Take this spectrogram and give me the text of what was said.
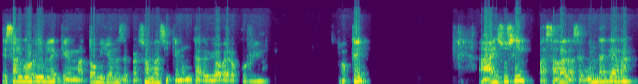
Es algo horrible que mató millones de personas y que nunca debió haber ocurrido. ¿Ok? Ah, eso sí, pasada la Segunda Guerra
